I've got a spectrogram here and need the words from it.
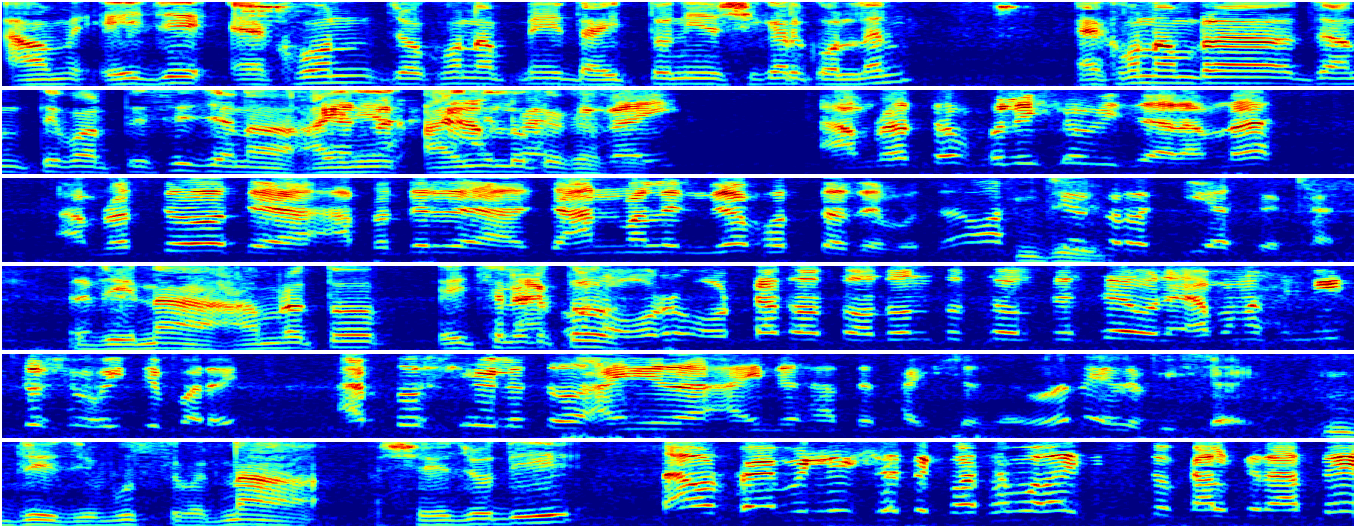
আমি এই যে এখন যখন আপনি দায়িত্ব নিয়ে স্বীকার করলেন এখন আমরা জানতে পারতেছি যে না আইনের আইনের লোকের কাছে। আমরা তো পুলিশ অফিসার আমরা আমরা তো আপনাদের জানমালের নিরাপত্তা দেবো। অস্বীকার জি। কি আছে এখানে? জি না আমরা তো এই ছেলেটা তো ওটা তো তদন্ত চলতেছে এমন আছে নির্দোষ হইতে পারে। আর দোষী হইলে তো আইনের আইনের হাতে ফাইসে যাবে না এর বিষয়। জি জি বুঝতে পারি। না সে যদি না ওর ফ্যামিলির সাথে কথা বলাই দিছি তো কালকে রাতে?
